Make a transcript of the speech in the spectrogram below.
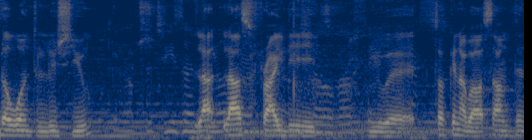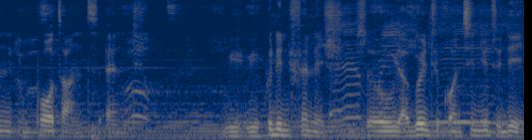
Don't want to lose you. La- last Friday, we were talking about something important and we, we couldn't finish. So we are going to continue today.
